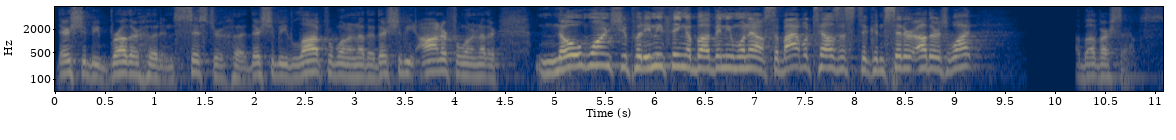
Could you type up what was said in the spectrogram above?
There should be brotherhood and sisterhood. There should be love for one another. There should be honor for one another. No one should put anything above anyone else. The Bible tells us to consider others what? Above ourselves.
